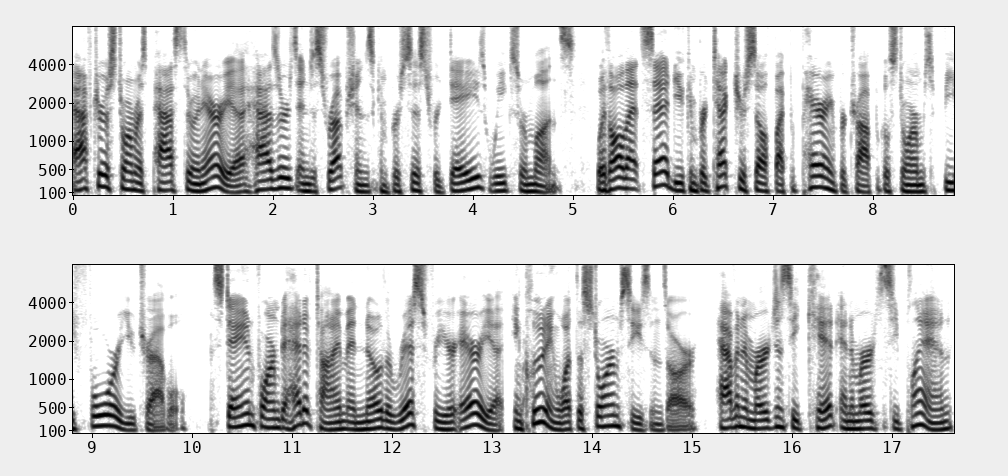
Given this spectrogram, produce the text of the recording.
After a storm has passed through an area, hazards and disruptions can persist for days, weeks, or months. With all that said, you can protect yourself by preparing for tropical storms before you travel. Stay informed ahead of time and know the risks for your area, including what the storm seasons are. Have an emergency kit and emergency plan,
